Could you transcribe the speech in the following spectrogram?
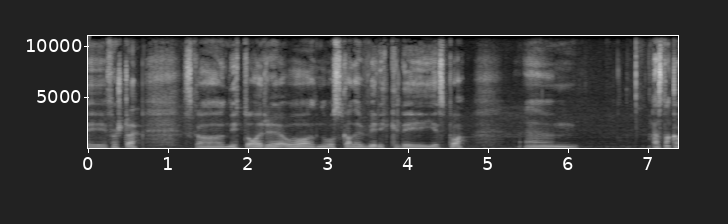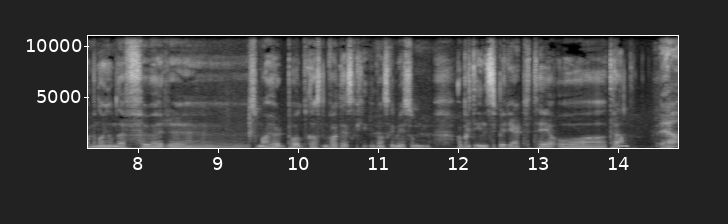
i første. Skal nytt år, og nå skal det virkelig gis på. Um, jeg snakka med noen om det før, uh, som har hørt podkasten, faktisk. Ganske mye. Som har blitt inspirert til å trene. Ja.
